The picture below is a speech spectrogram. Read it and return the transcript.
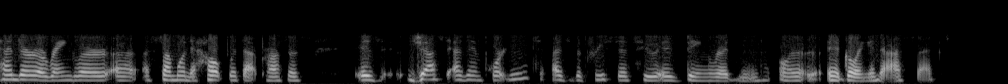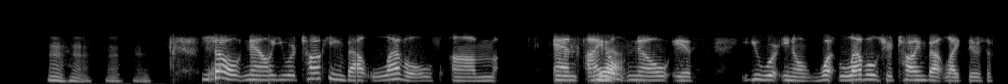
tender, a wrangler, a, a someone to help with that process is just as important as the priestess who is being ridden or going into aspect. Mhm. Mhm. Yeah. So now you were talking about levels, um, and I Yeah. don't know if you were, you know, what levels you're talking about. Like there's a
